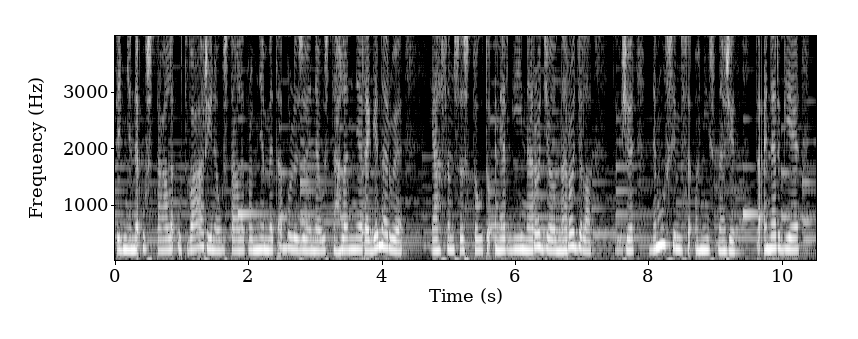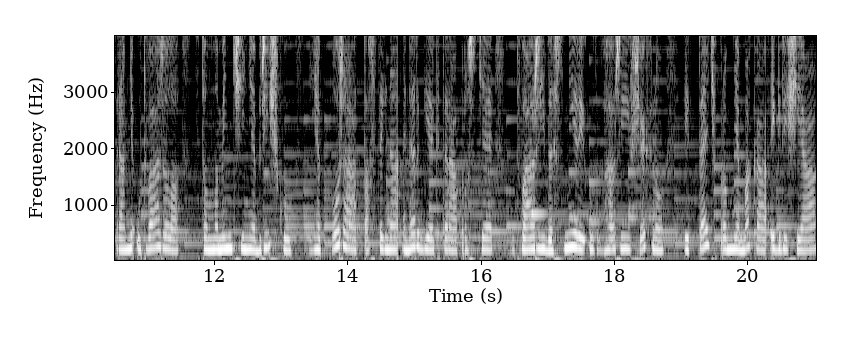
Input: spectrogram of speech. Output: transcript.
Teď mě neustále utváří, neustále pro mě metabolizuje, neustále mě regeneruje. Já jsem se s touto energií narodil, narodila, takže nemusím se o ní snažit. Ta energie, která mě utvářela v tom maminčině bříšku, je pořád ta stejná energie, která prostě utváří vesmíry, utváří všechno. I teď pro mě maká, i když já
